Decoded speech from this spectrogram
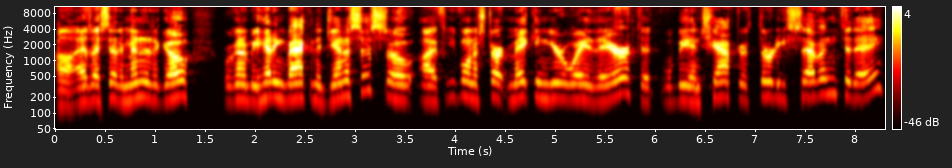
uh, as I said a minute ago, we're going to be heading back into Genesis. So, uh, if you want to start making your way there, to, we'll be in chapter 37 today.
